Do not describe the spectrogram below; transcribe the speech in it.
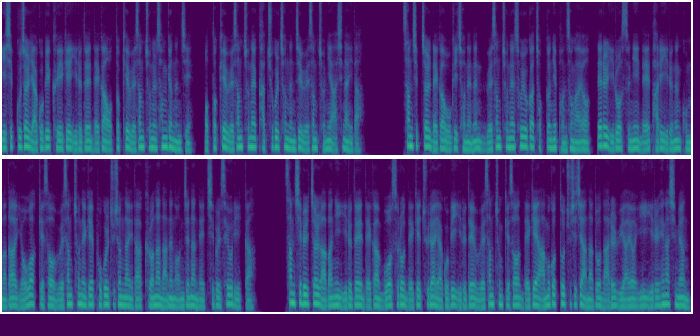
29절 야곱이 그에게 이르되 내가 어떻게 외삼촌을 섬겼는지 어떻게 외삼촌의 가축을 쳤는지 외삼촌이 아시나이다. 30절 내가 오기 전에는 외삼촌의 소유가 적더니 번성하여 때를 이루었으니 내 발이 이르는 곳마다 여호와께서 외삼촌에게 복을 주셨나이다. 그러나 나는 언제나 내 집을 세우리이까. 31절 라반이 이르되 내가 무엇으로 내게 주랴 야곱이 이르되 외삼촌께서 내게 아무것도 주시지 않아도 나를 위하여 이 일을 행하시면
